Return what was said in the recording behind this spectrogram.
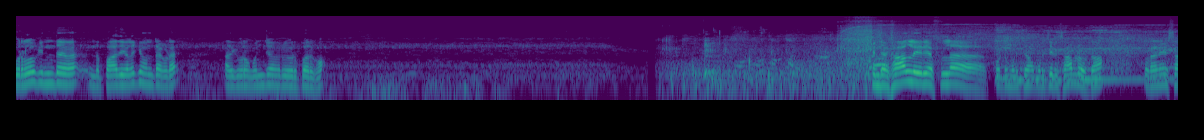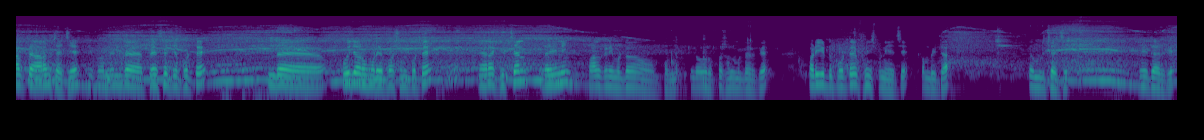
ஓரளவுக்கு இந்த இந்த பாதி வரைக்கும் வந்துட்டால் கூட அதுக்கப்புறம் கொஞ்சம் ஒரு விருப்பாக இருக்கும். இந்த ஹால் ஏரியா ஃபுல்லாக போட்டு முடித்தோம் முடிச்சுட்டு சாப்பிட விட்டோம். உடனே சாப்பிட்டு ஆரம்பிச்சாச்சு. இப்போ வந்து இந்த பேசேஜை போட்டு இந்த பூஜா ரூமுடைய போர்ஷன் போட்டு நேராக கிச்சன் டைனிங் பால்கனி மட்டும் போடணும். இந்த ஒரு போர்ஷன் மட்டும் இருக்குது படிக்கட்டு போட்டு ஃபினிஷ் பண்ணியாச்சு. கம்ப்ளீட்டாக இது முடிச்சாச்சு. நீட்டாக இருக்குது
